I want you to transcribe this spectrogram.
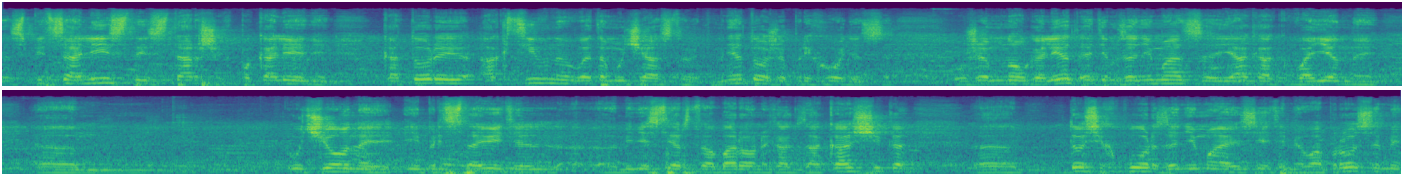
э, специалисты из старших поколений, которые активно в этом участвуют. Мне тоже приходится уже много лет этим заниматься. Я как военный э, ученый и представитель э, Министерства обороны как заказчика э, до сих пор занимаюсь этими вопросами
